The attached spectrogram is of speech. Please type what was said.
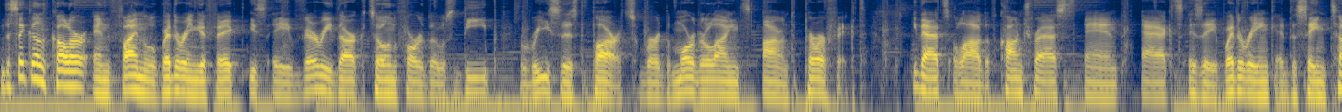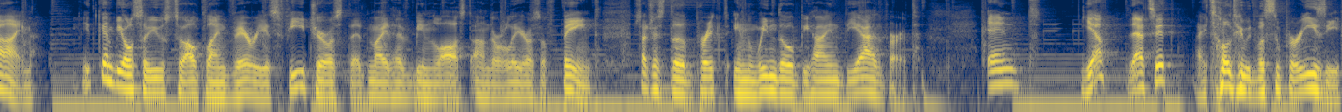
The second color and final weathering effect is a very dark tone for those deep, recessed parts where the mortar lines aren't perfect. It adds a lot of contrast and acts as a weathering at the same time. It can be also used to outline various features that might have been lost under layers of paint, such as the bricked-in window behind the advert. And yeah, that's it. I told you it was super easy.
